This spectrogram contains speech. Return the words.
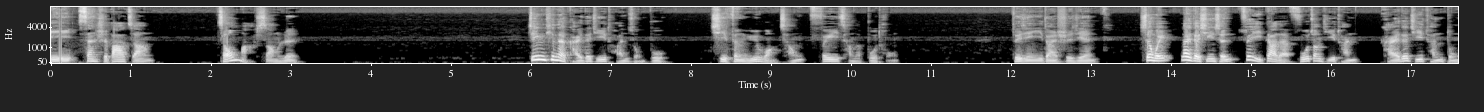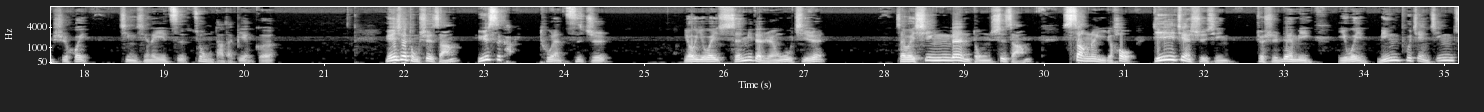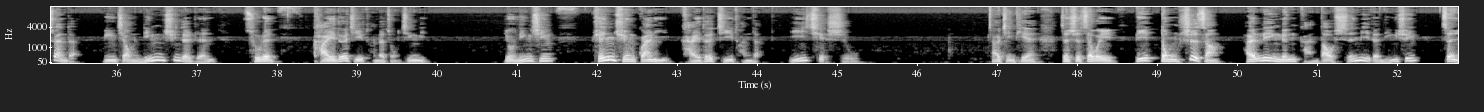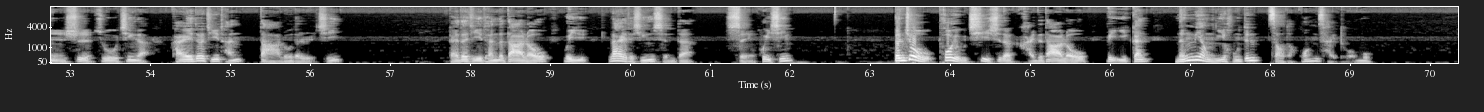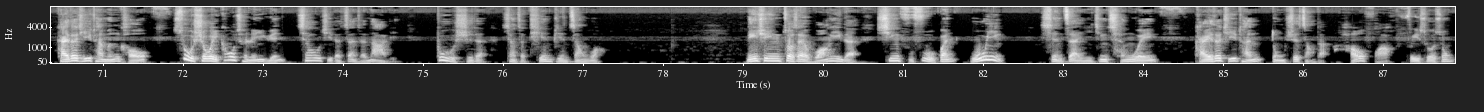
第三十八章，走马上任。今天的凯德集团总部气氛与往常非常的不同。最近一段时间，身为赖特星神最大的服装集团凯德集团董事会进行了一次重大的变革。原先董事长于斯凯突然辞职，由一位神秘的人物继任。这位新任董事长上任以后，第一件事情就是任命一位名不见经传的名叫宁勋的人出任凯德集团的总经理，由宁勋全权管理凯德集团的一切事务。而今天，正是这位比董事长还令人感到神秘的宁勋正式入侵了凯德集团大楼的日期。凯德集团的大楼位于赖特行省的省会心。本就颇有气势的凯德大楼被一杆能量霓虹灯照得光彩夺目。凯德集团门口，数十位高层人员焦急地站在那里，不时地向着天边张望。林勋坐在王印的心腹副官吴印，现在已经成为凯德集团董事长的。豪华飞梭中，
